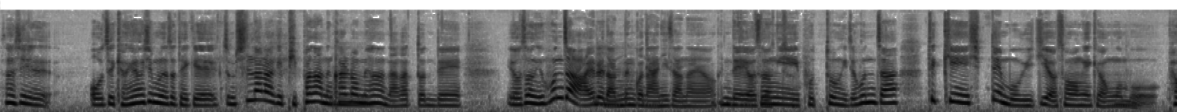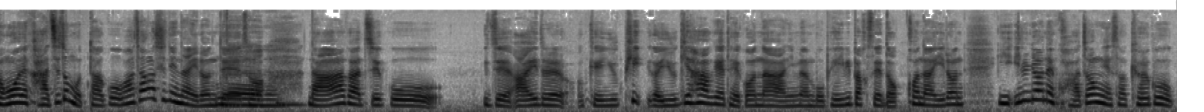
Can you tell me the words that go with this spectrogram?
사실 어제 경향신문에서 되게 좀 신랄하게 비판하는 칼럼이 음. 하나 나갔던데 여성이 혼자 아이를 음. 낳는 건 아니잖아요. 근데 음, 여성이 그렇죠. 보통 이제 혼자 특히 10대 뭐 위기 여성의 경우 음. 뭐 병원에 가지도 못하고 화장실이나 이런 데에서 네, 네. 나아가지고 이제 아이들 이렇게 유피 그러니까 유기하게 되거나 아니면 뭐 베이비박스에 넣거나 이런 이 일련의 과정에서 결국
